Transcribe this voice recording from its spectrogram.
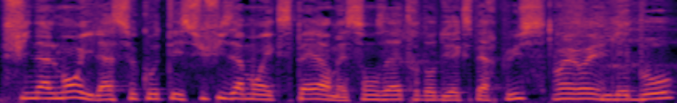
finalement il a ce côté suffisamment expert mais sans être dans du expert plus. Ouais, ouais. Il est beau.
